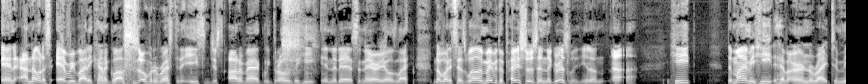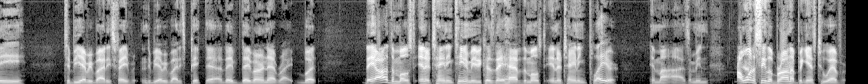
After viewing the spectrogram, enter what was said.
And I notice everybody kind of glosses over the rest of the East and just automatically throws the Heat into their scenarios. Like nobody says, "Well, maybe the Pacers and the Grizzlies." You know, uh-uh. Heat, the Miami Heat have earned the right to me to be everybody's favorite and to be everybody's pick. They, they've they've earned that right, but they are the most entertaining team to me because they have the most entertaining player in my eyes. I mean, I want to see LeBron up against whoever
